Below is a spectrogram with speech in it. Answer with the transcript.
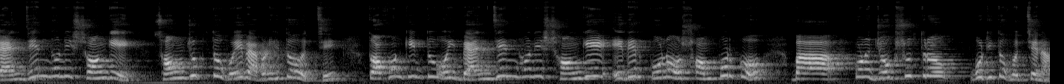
ব্যঞ্জন ধ্বনির সঙ্গে সংযুক্ত হয়ে ব্যবহৃত হচ্ছে, তখন কিন্তু ওই ব্যঞ্জন ধ্বনির সঙ্গে এদের কোনো সম্পর্ক বা কোনো যোগসূত্র গঠিত হচ্ছে না।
